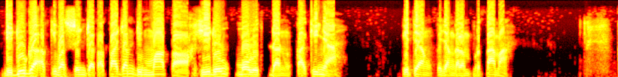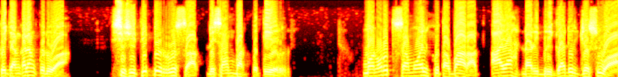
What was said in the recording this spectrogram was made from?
diduga akibat senjata tajam di mata, hidung, mulut, dan kakinya. Itu yang kejanggalan pertama. Kejanggalan kedua, CCTV rusak disambar petir. Menurut Samuel Huta Barat, ayah dari Brigadir Joshua,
